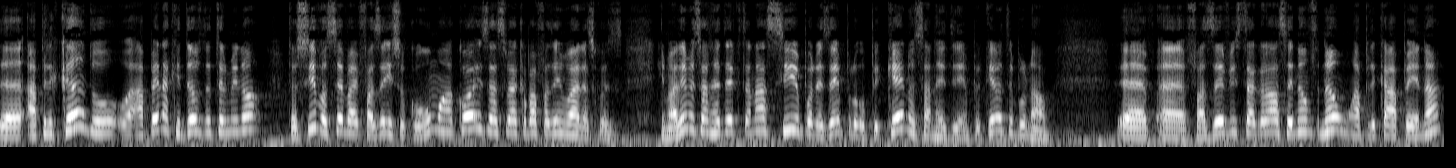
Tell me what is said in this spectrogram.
eh, aplicando a pena que Deus determinou. Então, se você vai fazer isso com uma coisa, você vai acabar fazendo várias coisas. Se, por exemplo, o pequeno Sanhedrin, o pequeno tribunal, é, é, fazer vista grossa e não, não aplicar a pena,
